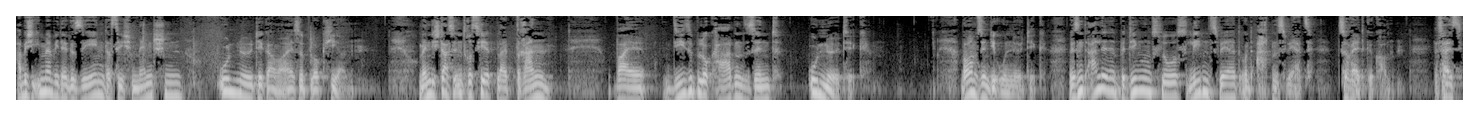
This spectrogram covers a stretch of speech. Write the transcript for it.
habe ich immer wieder gesehen, dass sich Menschen unnötigerweise blockieren. Und wenn dich das interessiert, bleib dran, weil diese Blockaden sind unnötig. Warum sind die unnötig? Wir sind alle bedingungslos, liebenswert und achtenswert zur Welt gekommen. Das heißt,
